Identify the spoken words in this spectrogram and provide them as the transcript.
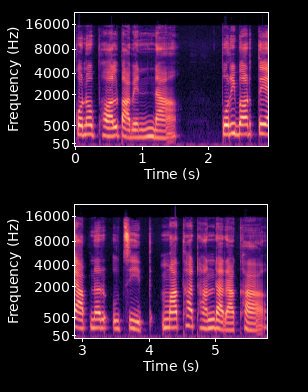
কোনো ফল পাবেন না। পরিবর্তে আপনার উচিত মাথা ঠান্ডা রাখা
